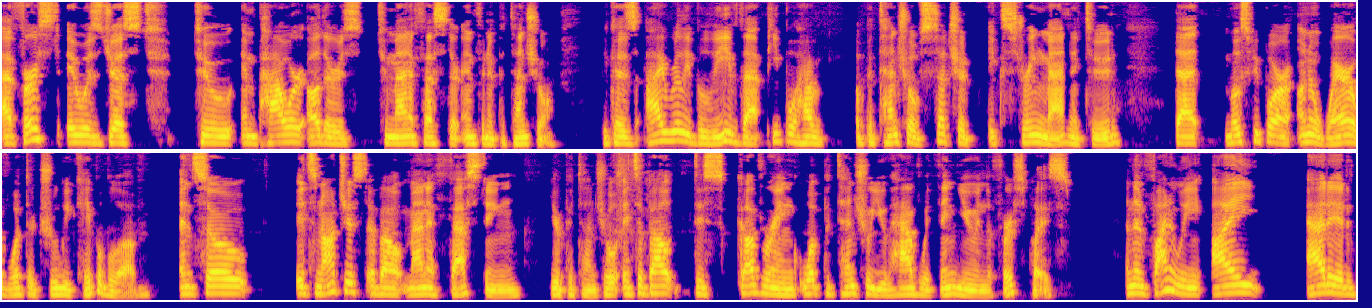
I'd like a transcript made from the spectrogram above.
at first it was just to empower others to manifest their infinite potential because I really believe that people have a potential of such an extreme magnitude that most people are unaware of what they're truly capable of. And so it's not just about manifesting your potential, it's about discovering what potential you have within you in the first place. And then finally, I added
